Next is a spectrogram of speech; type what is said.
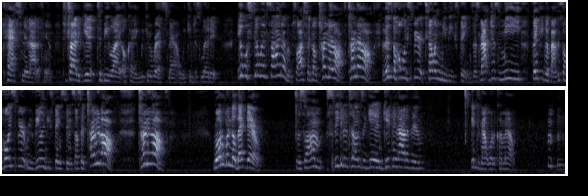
casting it out of him. To try to get it to be like, okay, we can rest now. We can just let it. It was still inside of him. So I said, no, turn that off. Turn that off. And this is the Holy Spirit telling me these things. It's not just me thinking about it. It's the Holy Spirit revealing these things to me. So I said, turn it off. Turn it off. Roll the window back down. And so I'm speaking in tongues again, getting it out of him. It did not want to come out. Mm-mm.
